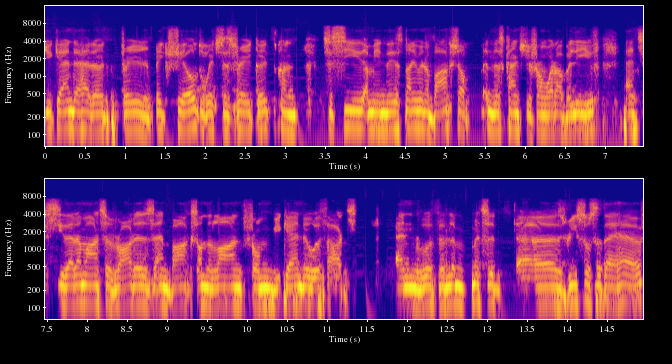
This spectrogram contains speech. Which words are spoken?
Uganda had a very big field, which is very good to see. I mean, there's not even a bike shop in this country, from what I believe, and to see that amount of riders and bikes on the line from Uganda without and with the limited uh, resources they have,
